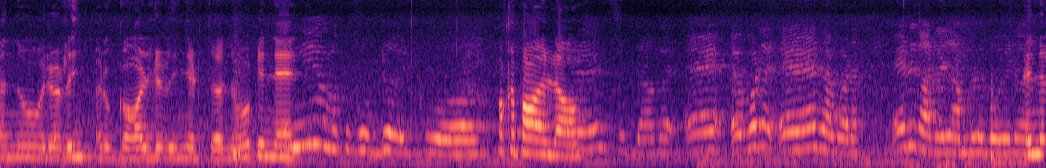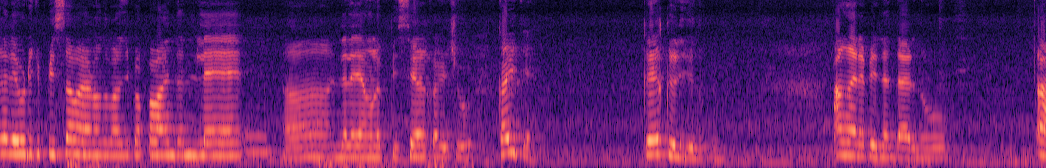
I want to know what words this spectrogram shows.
തന്നു ഒരു റിങ് ഒരു ഗോൾഡ് റിങ് എടുത്ത് തന്നു. പിന്നെ ഒക്കെ പോവല്ലോ. ഇന്നലെ എവിടേക്ക് പിസ്സ വേണമെന്ന് പറഞ്ഞ് പപ്പ വാങ്ങി തന്നില്ലേ. ആ ഇന്നലെ ഞങ്ങൾ പിസ്സയൊക്കെ കഴിച്ചു. കഴിക്കേ കേക്ക് ഇരിക്കുന്നു അങ്ങനെ പിന്നെ എന്തായിരുന്നു ആ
